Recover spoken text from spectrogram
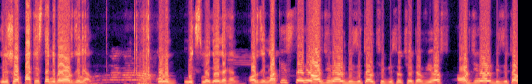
এগুলো সব পাকিস্তানি ভাই অরিজিনাল কোন মিক্স মেক এই দেখেন original Pakistani original digital three piece হচ্ছে এটা viewers original digital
